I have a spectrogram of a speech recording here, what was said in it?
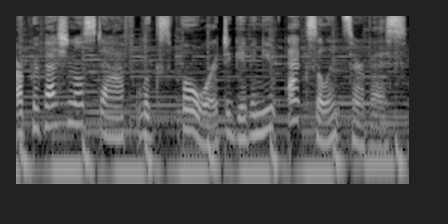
Our professional staff looks forward to giving you excellent service.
